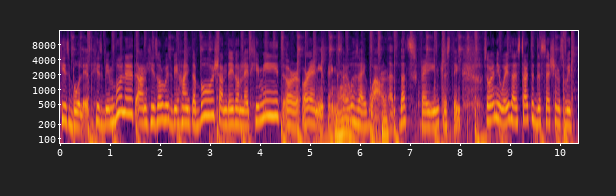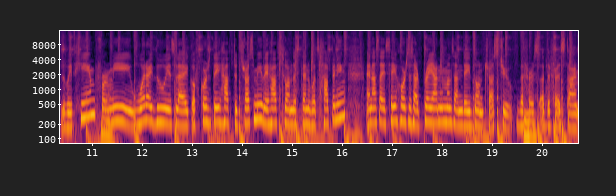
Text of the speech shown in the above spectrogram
he's bullied. He's been bullied, and he's always behind a bush, and they don't let him eat or or anything. So I was like, wow, Okay. that, that's very interesting. So, anyways, I started the sessions with with him. For Yeah. me, what I do is like, of course, they have to trust me. They have to understand what's happening. And as I say, horses are prey animals, and they don't trust you the first at the first time.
